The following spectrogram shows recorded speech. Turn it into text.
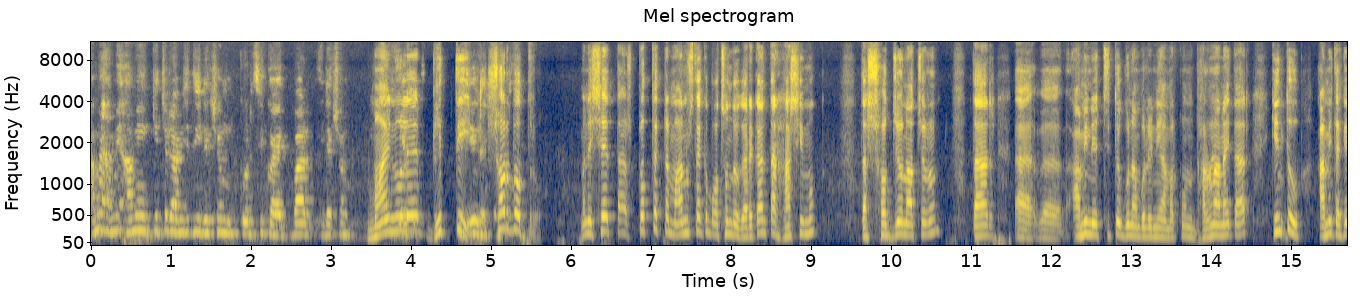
আমি আমি আমি কিছুটা আমি যদি ইলেকশন করছি কয়েকবার ইলেকশন মাইনুলের ভিত্তি সর্বত্র। মানে সে তার প্রত্যেকটা মানুষ তাকে পছন্দ করে কারণ তার হাসি মুখ তার সজ্জন আচরণ তার আমি নেতৃত্ব গুণাবলী নিয়ে আমার কোনো ধারণা নাই তার। কিন্তু আমি তাকে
